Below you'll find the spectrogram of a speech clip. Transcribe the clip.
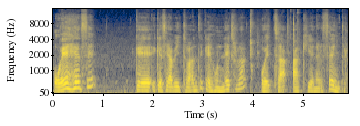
O es ese que, que se ha visto antes, que es un next o está aquí en el centro.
